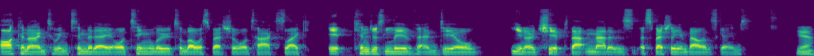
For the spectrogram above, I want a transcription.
Arcanine to intimidate or Tinglu to lower special attacks, like it can just live and deal, you know, chip that matters, especially in balance games. Yeah,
